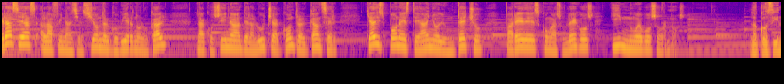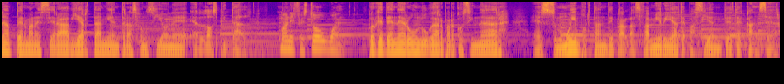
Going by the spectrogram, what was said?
Gracias a la financiación del gobierno local, la cocina de la lucha contra el cáncer ya dispone este año de un techo, paredes con azulejos y nuevos hornos. La cocina permanecerá abierta mientras funcione el hospital, manifestó Juan. Porque tener un lugar para cocinar es muy importante para las familias de pacientes de cáncer.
